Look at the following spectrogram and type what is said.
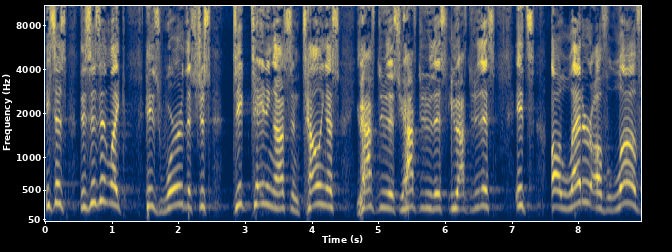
He says this isn't like his word that's just dictating us and telling us, you have to do this, you have to do this, you have to do this. It's a letter of love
